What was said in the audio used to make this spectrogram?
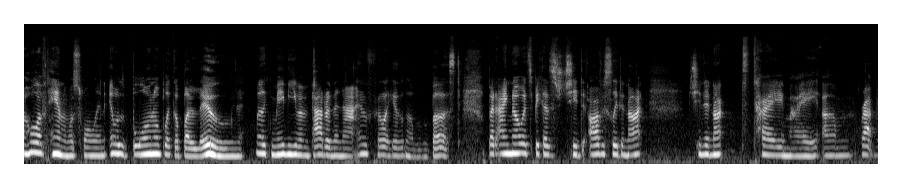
my whole left hand was swollen. It was blown up like a balloon, like maybe even fatter than that. I feel like it was gonna bust, but I know it's because she obviously did not, she did not tie my um wrap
